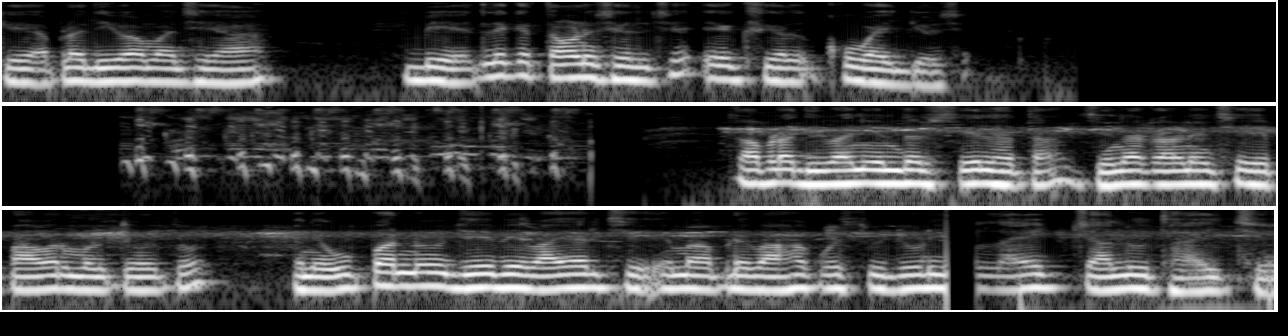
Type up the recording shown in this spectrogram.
કે આપણા દીવામાં છે આ. બે, એટલે કે ત્રણ સેલ છે, એક સેલ ખોવાઈ ગયો છે. તો આપણા દીવાની અંદર સેલ હતા, જેના કારણે છે એ પાવર મળતો હતો અને ઉપરનું જે બે વાયર છે, એમાં આપણે વાહક વસ્તુ જોડી લાઇટ ચાલુ થાય છે.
